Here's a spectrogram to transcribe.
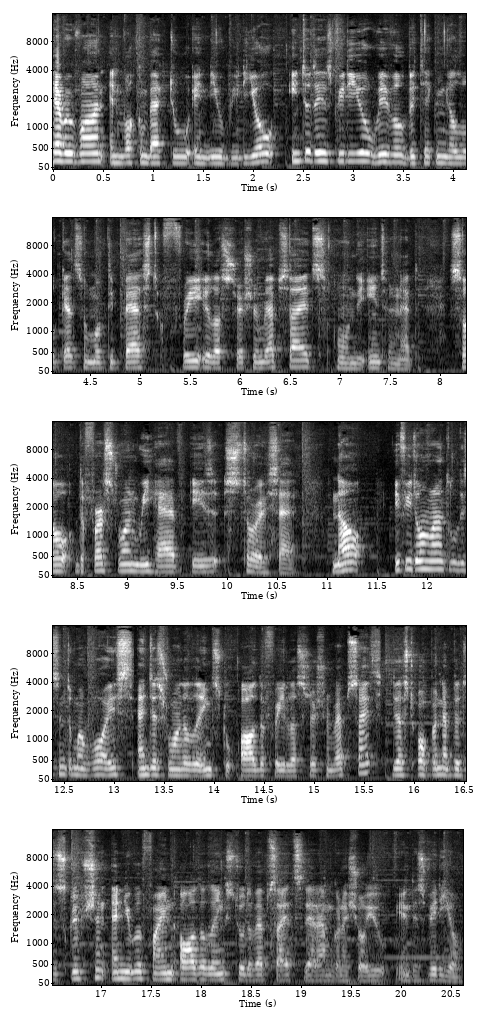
Hey everyone and welcome back to a new video. In today's video we will be taking a look at some of the best free illustration websites on the internet. So the first one we have is StorySet. Now if you don't want to listen to my voice and just want the links to all the free illustration websites, just open up the description and you will find all the links to the websites that I'm gonna show you in this video.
